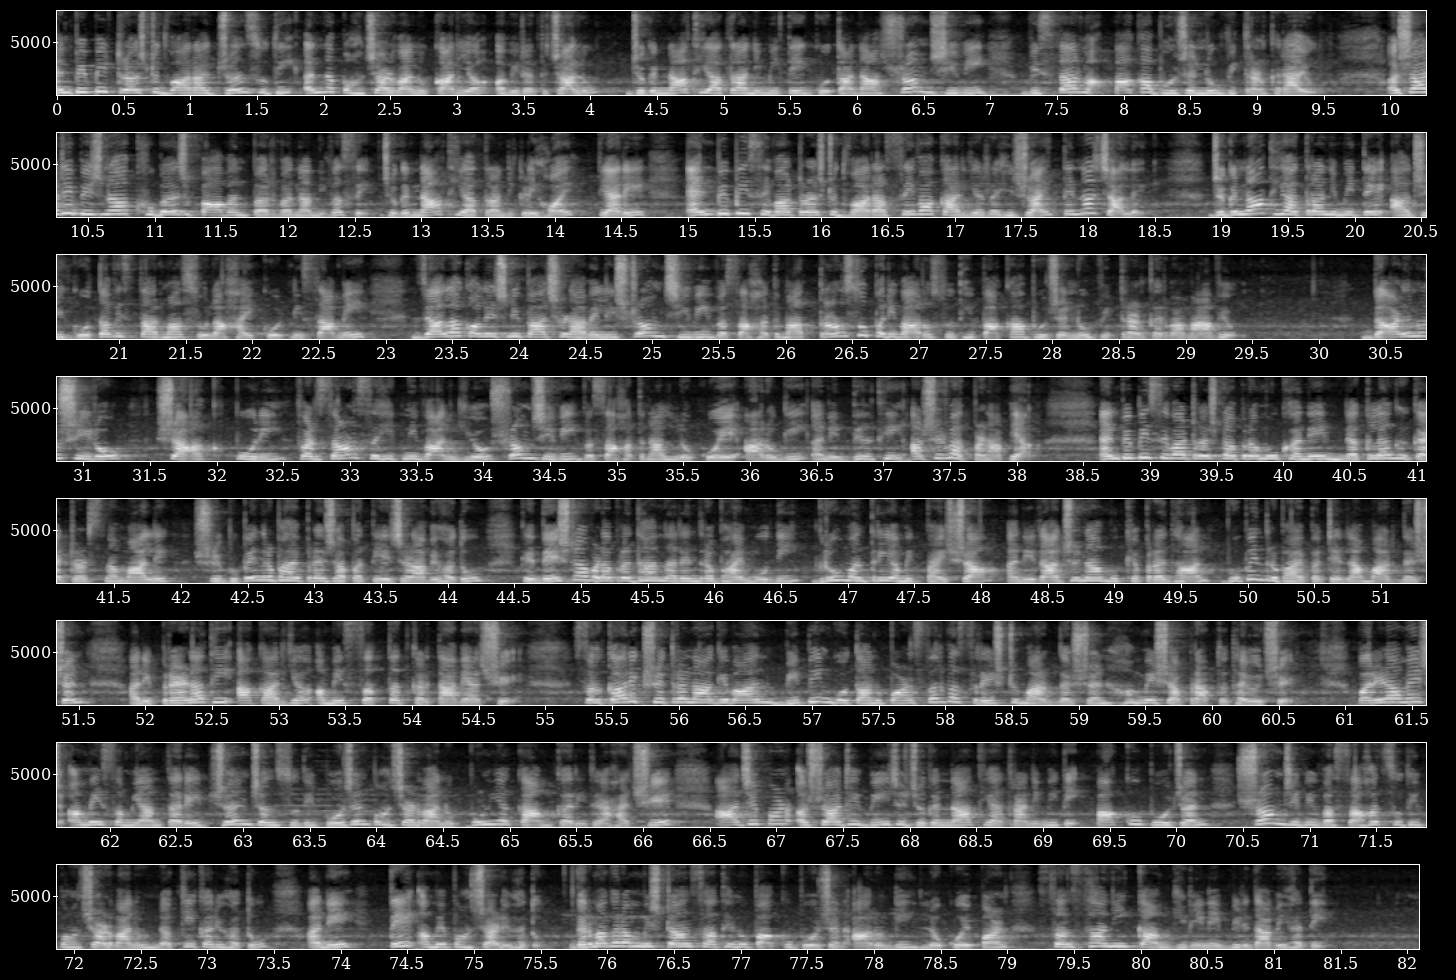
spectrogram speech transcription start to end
NPP trust દ્વારા જન સુધી અન્ન પહોંચાડવાનું કાર્ય અવિરત ચાલુ. જગન્નાથ યાત્રા નિમિત્તે ગોતાના શ્રમજીવી વિસ્તારમાં પાકા ભોજનનું વિતરણ કરાયું. અષાઢી બીજના ખૂબ જ પાવન પર્વના દિવસે જગન્નાથ યાત્રા નીકળી હોય ત્યારે એનપીપી સેવા ટ્રસ્ટ દ્વારા સેવા કાર્ય રહી જાય તે ન ચાલે. જગન્નાથ યાત્રા નિમિત્તે આજે ગોતા વિસ્તારમાં સોલા હાઈકોર્ટની સામે ઝાલા કોલેજની પાછળ આવેલી શ્રમજીવી વસાહતમાં ત્રણસો પરિવારો સુધી પાકા ભોજનનું વિતરણ કરવામાં આવ્યું. દાળનો શીરો, શાક, પૂરી, ફરસાણ સહિતની વાનગીઓ શ્રમજીવી વસાહતના લોકોએ આરોગી અને દિલથી આશીર્વાદ પણ આપ્યા. એનપીપી સેવા ટ્રસ્ટના પ્રમુખ અને નકલંગ કેટર્સના માલિક શ્રી ભૂપેન્દ્રભાઈ પ્રજાપતિએ જણાવ્યું હતું કે દેશના વડાપ્રધાન નરેન્દ્રભાઈ મોદી, ગૃહમંત્રી અમિતભાઈ શાહ અને રાજ્યના મુખ્યપ્રધાન ભૂપેન્દ્રભાઈ પટેલના માર્ગદર્શન અને પ્રેરણાથી આ કાર્ય અમે સતત કરતા આવ્યા છીએ. સહકારી ક્ષેત્રના આગેવાન બિપિન ગોતાનું પણ સર્વશ્રેષ્ઠ માર્ગદર્શન હંમેશા પ્રાપ્ત થયું છે. પરિણામે જ અમે સમયાંતરે જન જન સુધી ભોજન પહોંચાડવાનું પુણ્ય કામ કરી રહ્યા છીએ. આજે પણ અષાઢી બીજ જગન્નાથ યાત્રા નિમિત્તે પાકું ભોજન, શ્રમજીવી વસાહત સુધી પહોંચાડવાનું નક્કી કર્યું હતું અને તે અમે પહોંચાડ્યું હતું. ગરમાગરમ મિષ્ટાન સાથેનું પાકું ભોજન આરોગી લોકોએ પણ સંસ્થાની કામગીરીને બિરદાવી હતી.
